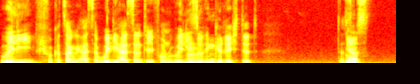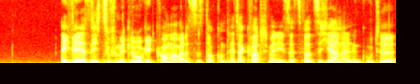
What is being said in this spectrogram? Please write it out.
Willy, ich wollte gerade sagen, wie heißt er? Willy heißt er natürlich, von Willy so hingerichtet. Das Ja. ist. Ich will jetzt nicht zu viel mit Logik kommen, aber das ist doch kompletter Quatsch, wenn die seit 20 Jahren eine gute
